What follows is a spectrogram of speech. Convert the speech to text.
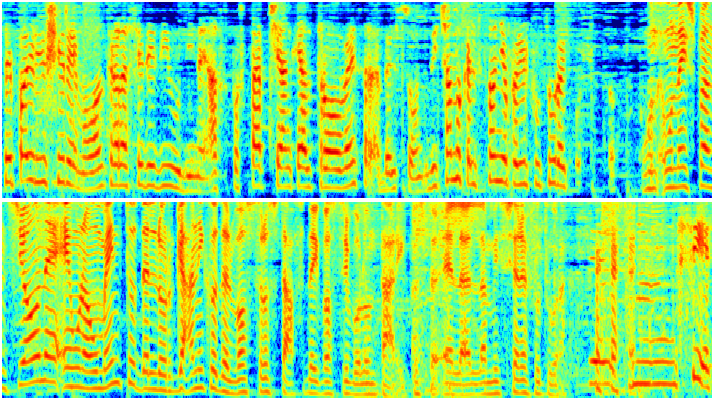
Se poi riusciremo, oltre alla sede di Udine, a spostarci anche altrove, sarebbe il sogno. Diciamo che il sogno per il futuro è questo. Un- un'espansione e un aumento dell'organico del vostro staff, dei vostri volontari. Questa è la, la missione futura. Eh, mm, sì,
